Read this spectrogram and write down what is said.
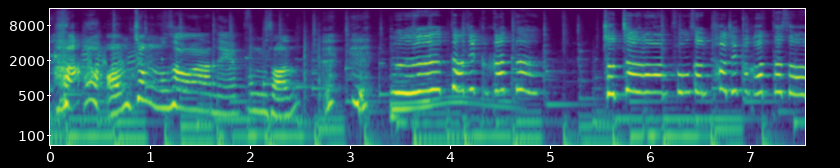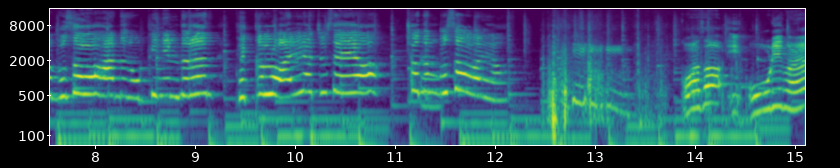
엄청 무서워하네 풍선. 으 터질 것 같아 저처럼 풍선 터질 것 같아서 무서워하는 오키님들은 댓글로 알려주세요 저는 무서워요 꼬아서 이 오링을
